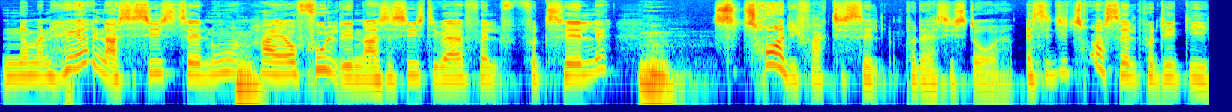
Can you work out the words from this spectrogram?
når man hører en narcissist til, nu mm. har jeg jo fuldt en narcissist i hvert fald, fortælle, mm. så tror de faktisk selv på deres historie. Altså, de tror selv på det, de...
